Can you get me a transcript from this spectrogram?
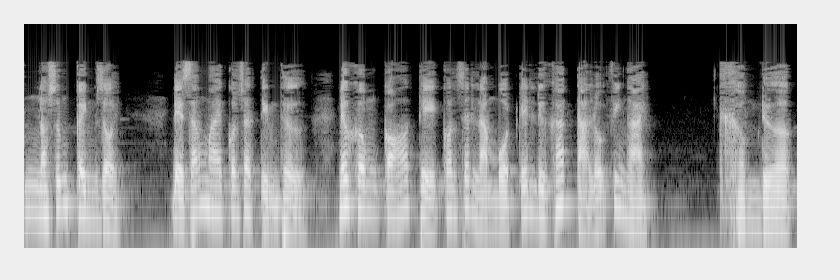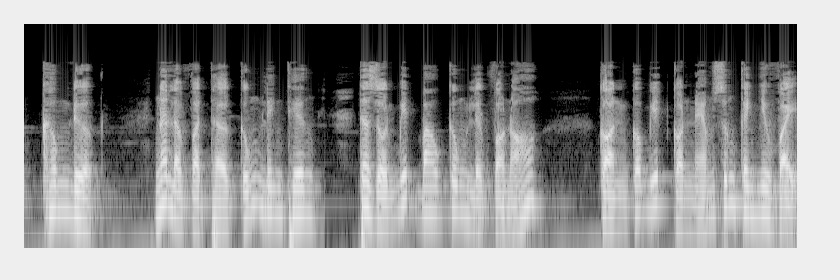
nó xuống kênh rồi. Để sáng mai con ra tìm thử. Nếu không có thì con sẽ làm một cái lư khác tả lỗi với ngài. Không được không được. Nó là vật thờ cúng linh thiêng. Ta dồn biết bao công lực vào nó. Còn có biết con ném xuống kênh như vậy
